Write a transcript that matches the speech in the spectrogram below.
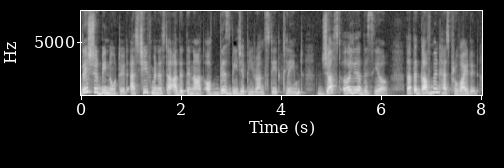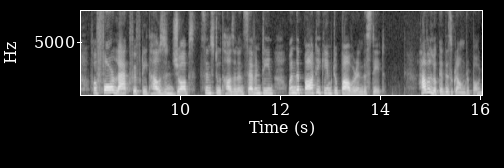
This should be noted as Chief Minister Adityanath of this BJP run state claimed just earlier this year that the government has provided for 4,50,000 jobs since 2017 when the party came to power in the state. Have a look at this ground report.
